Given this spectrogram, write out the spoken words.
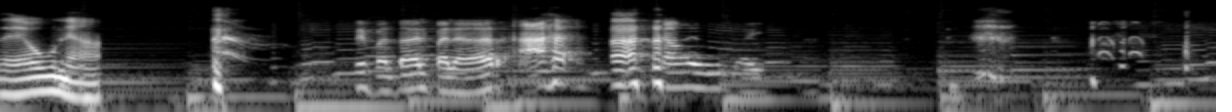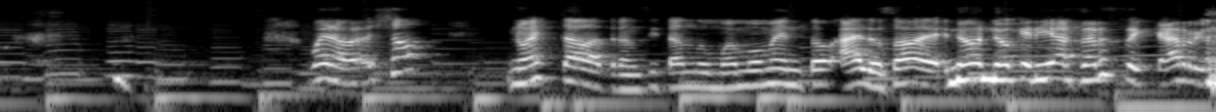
de una. Me faltaba el paladar. Ah, Ah. Bueno, yo no estaba transitando un buen momento. Ah, lo sabe. No, no quería hacerse cargo.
